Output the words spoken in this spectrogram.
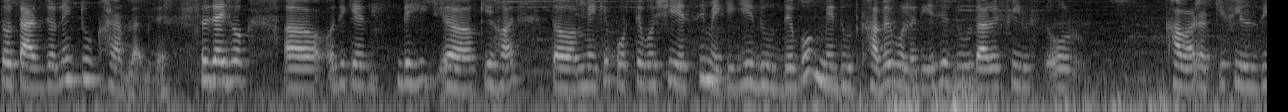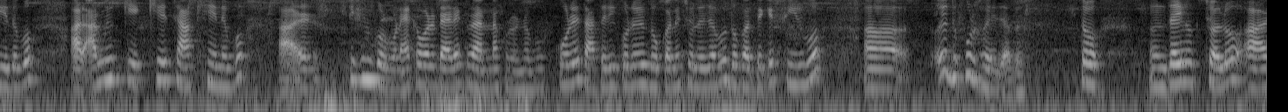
তো তার জন্য একটু খারাপ লাগছে। তো যাই হোক ওদিকে দেখি কি হয়। তো মেয়েকে পড়তে বসিয়ে এসছি, মেয়েকে গিয়ে দুধ দেবো। মেয়ে দুধ খাবে বলে দিয়েছে। দুধ আর ওই ফিলস ওর খাবার আর কি ফিলস দিয়ে দেবো। আর আমিও কেক খেয়ে চা খেয়ে নেব। আর টিফিন করব না, একেবারে ডাইরেক্ট রান্না করে নেব। করে তাড়াতাড়ি করে দোকানে চলে যাব, দোকান থেকে ফিরবো। ওই দুপুর হয়ে যাবে। তো যাই হোক, চলো। আর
